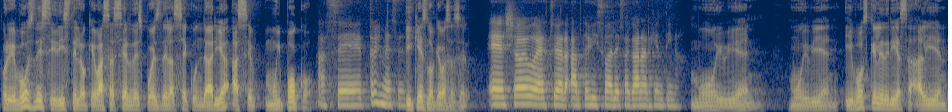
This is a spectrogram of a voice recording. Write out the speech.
Porque vos decidiste lo que vas a hacer después de la secundaria hace muy poco. Hace tres meses. ¿Y qué es lo que vas a hacer? Eh, yo voy a estudiar artes visuales acá en Argentina. Muy bien, muy bien. ¿Y vos qué le dirías a alguien?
